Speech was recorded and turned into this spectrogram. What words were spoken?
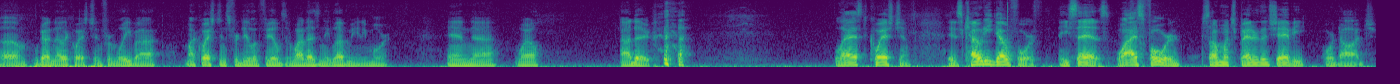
Um, we got another question from Levi. My question's for Dylan Fields, and why doesn't he love me anymore? And uh, well, I do. last question is Cody Goforth. He says, "Why is Ford so much better than Chevy or Dodge?"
